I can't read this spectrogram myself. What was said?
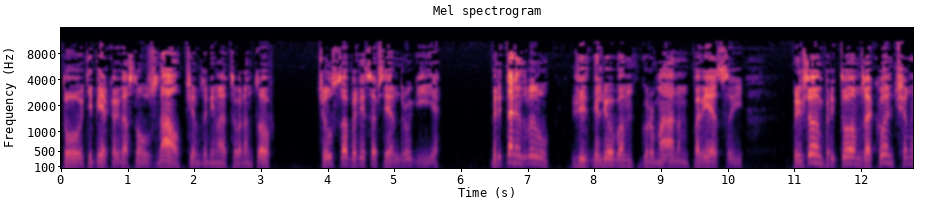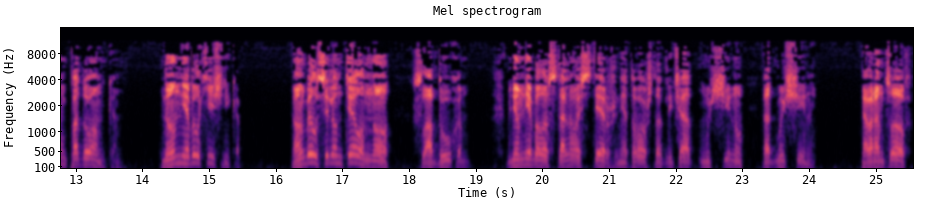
то теперь, когда снова узнал, чем занимается Воронцов, чувства были совсем другие. Британец был жизнелюбом, гурманом, повесой, при всем при том законченным подонком. Но он не был хищником. Он был силен телом, но слаб духом. В нем не было стального стержня того, что отличает мужчину от мужчины. А Воронцов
